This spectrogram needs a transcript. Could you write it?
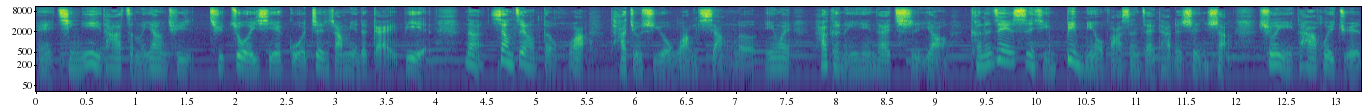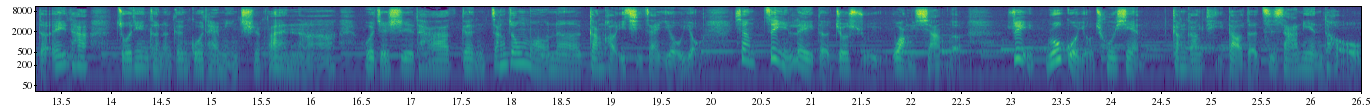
哎，请意他怎么样去去做一些国政上面的改变。那像这样的话，他就是有妄想了，因为他可能已经在吃药，可能这件事情并没有发生在他的身上，所以他会觉得，诶，他昨天可能跟郭台铭吃饭呐，或者是他跟张忠谋呢刚好一起在游泳，像这一类的就属于妄想了。所以如果有出现刚刚提到的自杀念头、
